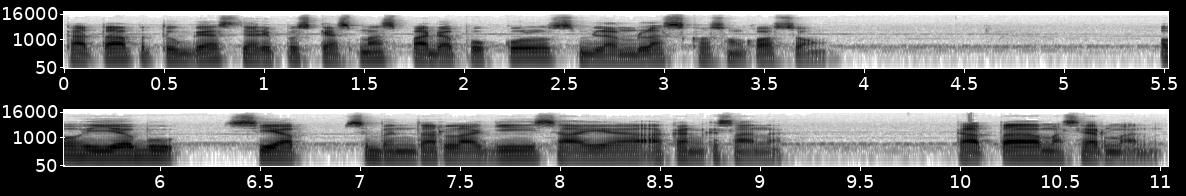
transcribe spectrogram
Kata petugas dari puskesmas pada pukul 19.00. Oh iya bu, siap. Sebentar lagi saya akan ke sana. Kata Mas Herman.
